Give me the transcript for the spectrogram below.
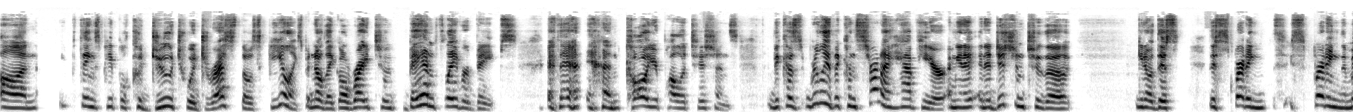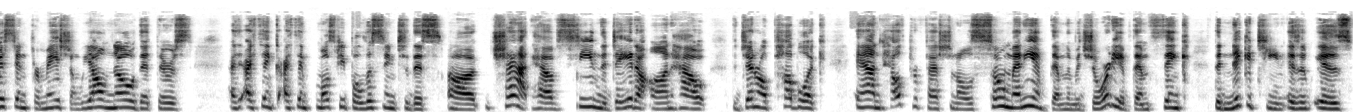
on things people could do to address those feelings. But no, they go right to ban flavored vapes and, and call your politicians. Because really the concern I have here, I mean, in addition to the, you know, this this spreading spreading the misinformation, we all know that there's I, I think I think most people listening to this uh, chat have seen the data on how the general public and health professionals, so many of them, the majority of them, think that nicotine is is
